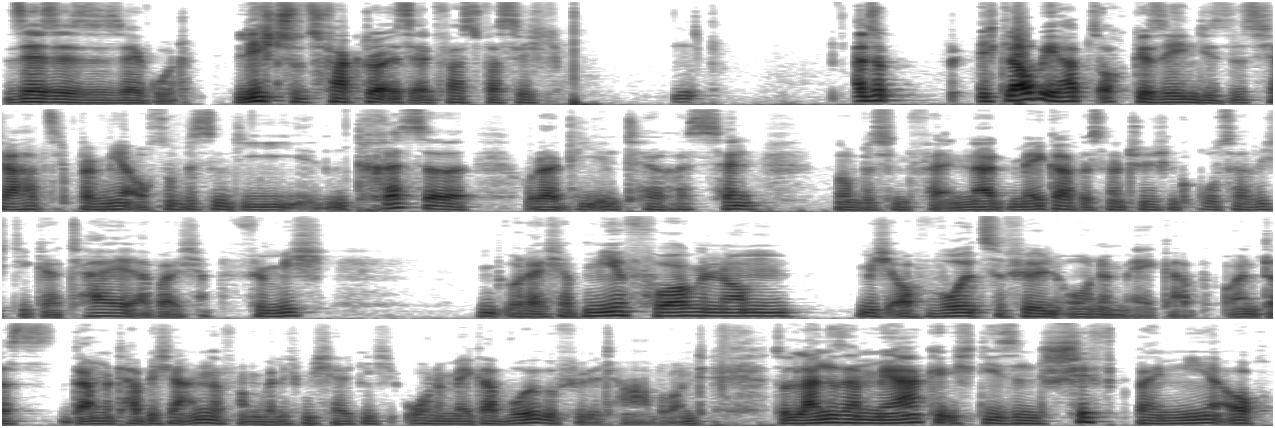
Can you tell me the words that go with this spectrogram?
Sehr, sehr, sehr, sehr gut. Lichtschutzfaktor ist etwas, was ich... Also, ich glaube, ihr habt es auch gesehen, dieses Jahr hat sich bei mir auch so ein bisschen die Interesse oder die Interessen so ein bisschen verändert. Make-up ist natürlich ein großer, wichtiger Teil, aber ich habe für mich oder ich habe mir vorgenommen, mich auch wohlzufühlen ohne Make-up. Und das, damit habe ich ja angefangen, weil ich mich halt nicht ohne Make-up wohlgefühlt habe. Und so langsam merke ich diesen Shift bei mir auch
